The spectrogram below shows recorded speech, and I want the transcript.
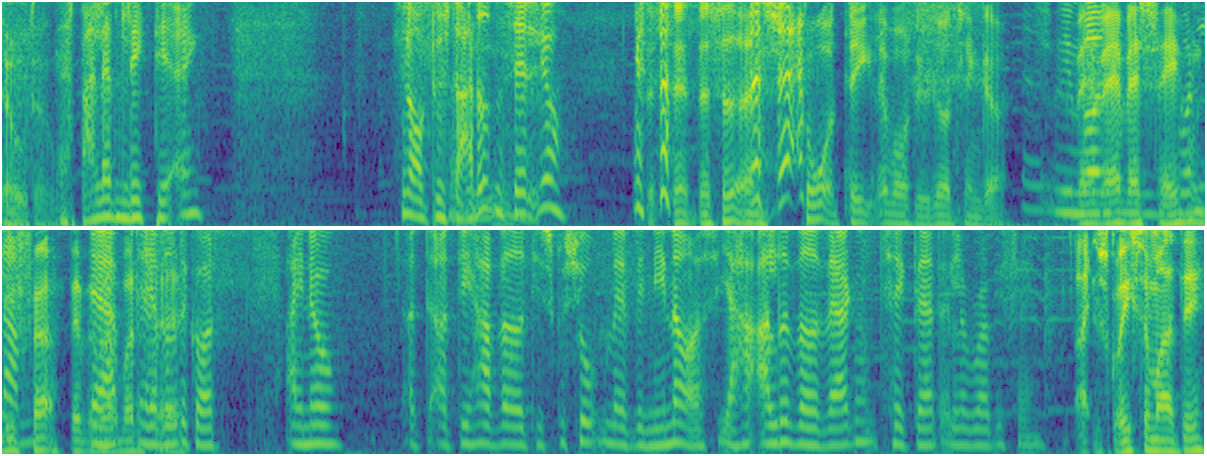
Dodo. Lad os bare lade den ligge der, ikke? Nå, du startede den selv jo. Der, der sidder en stor del af vores lyttere og tænker, hvad, hvad, hvad sagde hun lige før? Hvad, hvad, Ja, hvad, jeg ved det godt. I know. Og, og det har været diskussion med veninder også. Jeg har aldrig været hverken Take That eller Robbie-fan. Nej, du skulle ikke så meget det.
